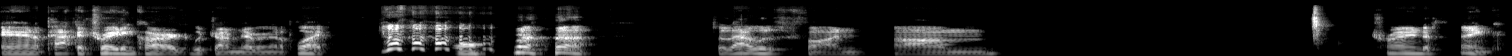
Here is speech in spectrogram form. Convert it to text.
and a pack of trading cards, which I'm never gonna play. Uh, so that was fun. Um trying to think.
